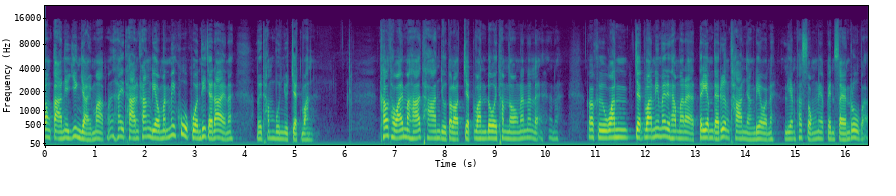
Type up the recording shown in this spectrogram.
ต้องการนี่ยิ่งใหญ่มาก ให้ทานครั้งเดียวมันไม่คู่ควรที่จะได้นะเลยทำบุญอยู่เจ็ดวันเขาถวายมหาทานอยู่ตลอดเจ็ดวันโดยทำนองนั้นนั่นแหละนะก็คือวันเจ็ดวันนี้ไม่ได้ทำอะไร เตรียมแต่เรื่องทานอย่างเดียวนะเลี้ยงพระสงฆ์เนี่ยเป็นแสนรูปอะ่ะ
